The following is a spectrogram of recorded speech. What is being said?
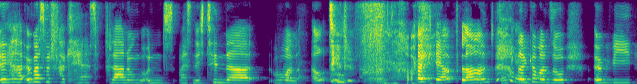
ja, irgendwas mit Verkehrsplanung und, weiß nicht, Tinder, wo man auch den Verkehr plant. Und dann kann man so irgendwie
